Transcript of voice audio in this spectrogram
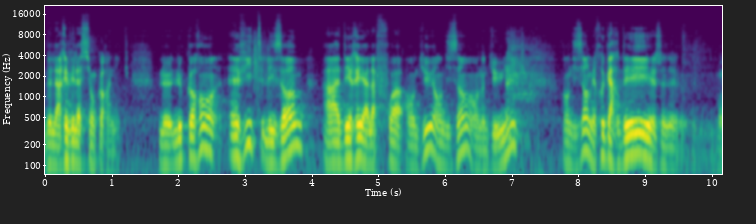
de la révélation coranique. Le, Coran invite les hommes à adhérer à la foi en Dieu en disant, en un Dieu unique, en disant, mais regardez, bon,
